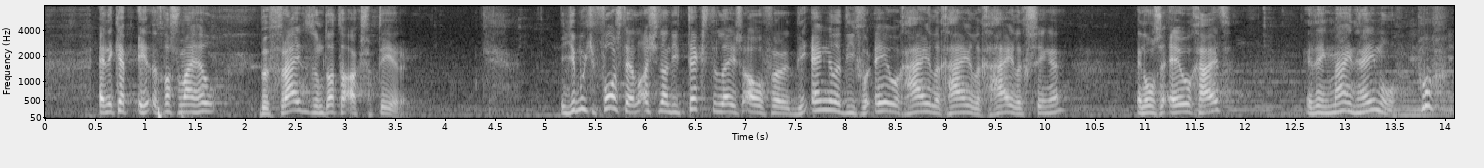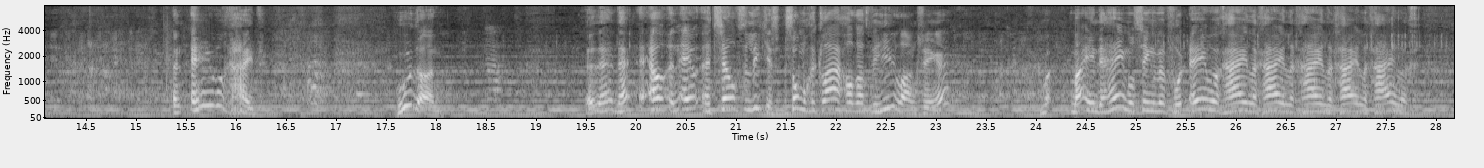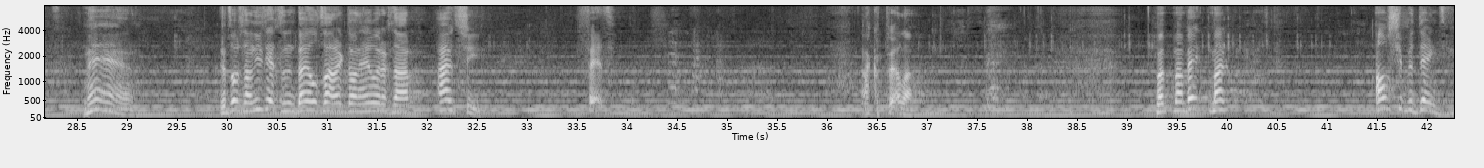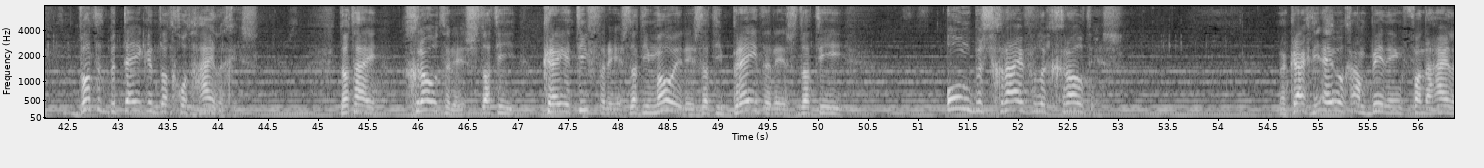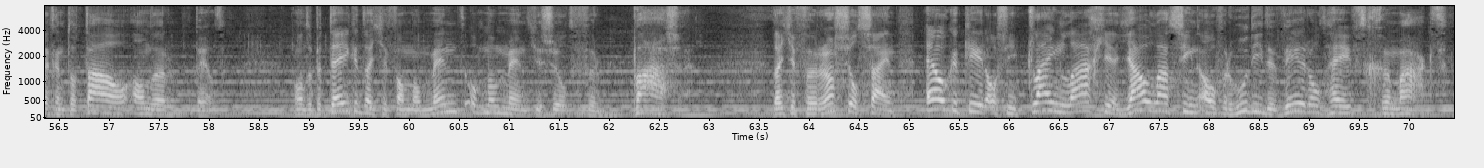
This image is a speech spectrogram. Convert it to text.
En ik heb, het was voor mij heel bevrijdend om dat te accepteren. Je moet je voorstellen, als je dan die teksten leest over die engelen die voor eeuwig heilig, heilig, heilig zingen. En onze eeuwigheid. En denk, mijn hemel. Een eeuwigheid. Hoe dan? Hetzelfde liedje. Sommigen klagen al dat we hier lang zingen. Maar in de hemel zingen we voor eeuwig heilig, heilig, heilig, heilig, heilig. Man. Dat was nou niet echt een beeld waar ik dan heel erg naar uitzie. Vet. A cappella. Maar, maar, weet, maar als je bedenkt wat het betekent dat God heilig is. Dat hij groter is, dat hij creatiever is, dat hij mooier is, dat hij breder is, dat hij onbeschrijfelijk groot is. Dan krijgt die eeuwige aanbidding van de heilige een totaal ander beeld. Want het betekent dat je van moment op moment je zult verbazen. Dat je verrast zult zijn elke keer als hij een klein laagje jou laat zien over hoe hij de wereld heeft gemaakt.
